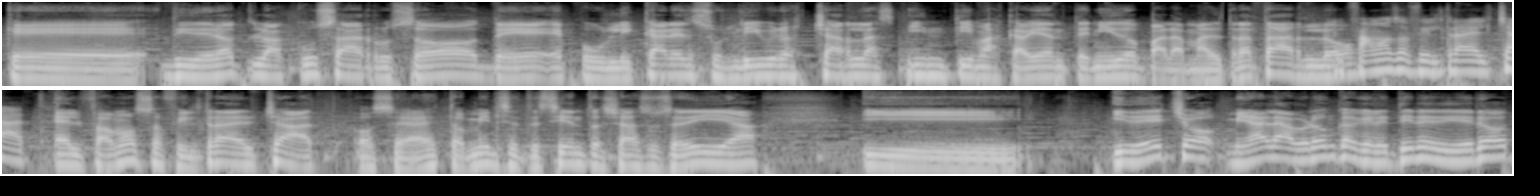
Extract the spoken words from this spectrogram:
que Diderot lo acusa a Rousseau de eh, publicar en sus libros charlas íntimas que habían tenido para maltratarlo. El famoso filtrar el chat. El famoso filtrar el chat, o sea, esto 1700 ya sucedía. Y, y de hecho, mirá la bronca que le tiene Diderot,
